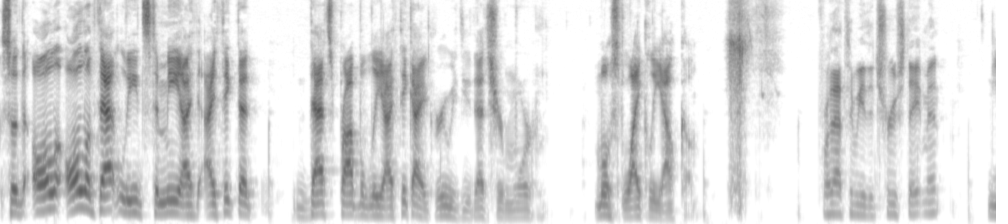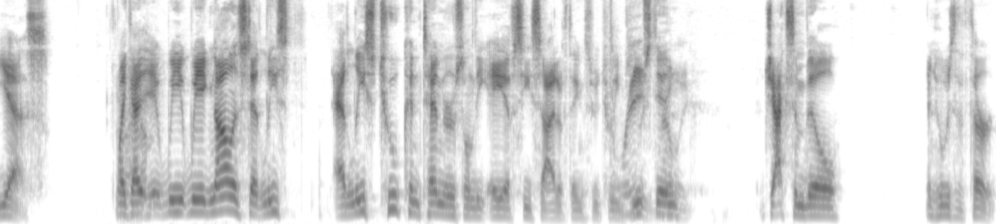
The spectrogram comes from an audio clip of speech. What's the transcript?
So the, all all of that leads to me. I I think that that's probably. I think I agree with you. That's your more most likely outcome. For that to be the true statement. Yes, like Um, I we we acknowledged at least at least two contenders on the AFC side of things between Three, Houston, really. Jacksonville, and who was the third?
